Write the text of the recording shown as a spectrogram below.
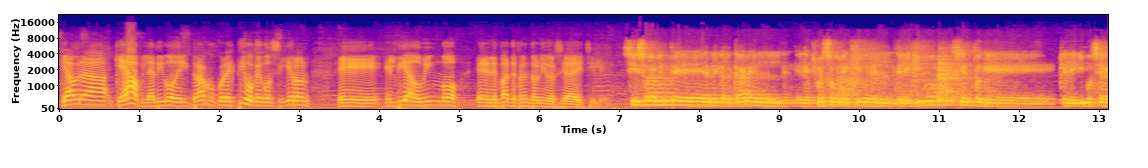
que, habla, que habla, digo, del trabajo colectivo que consiguieron el día domingo en el empate frente a Universidad de Chile. Sí, solamente recalcar el, esfuerzo colectivo del, equipo. Siento que, el equipo se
